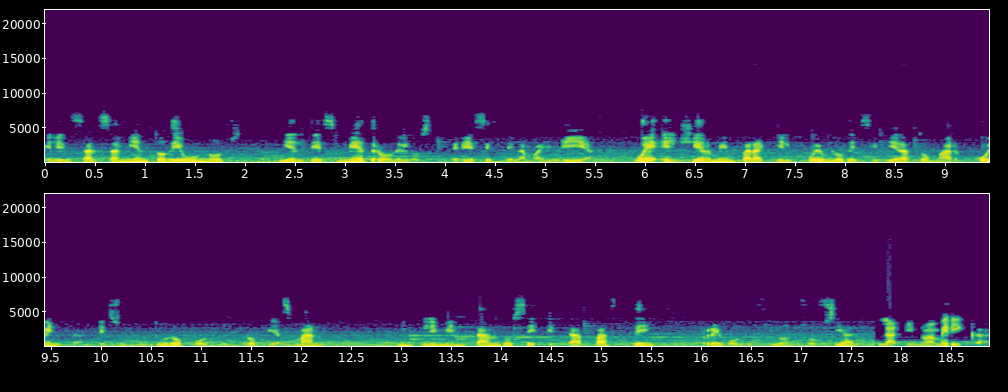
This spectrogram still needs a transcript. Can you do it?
el ensalzamiento de unos y el desmedro de los intereses de la mayoría. Fue el germen para que el pueblo decidiera tomar cuenta de su futuro por sus propias manos, implementándose etapas de revolución social. Latinoamérica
